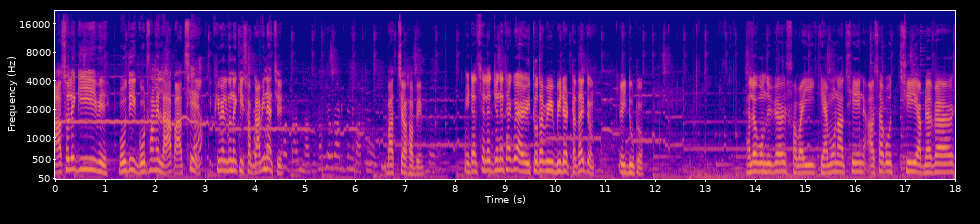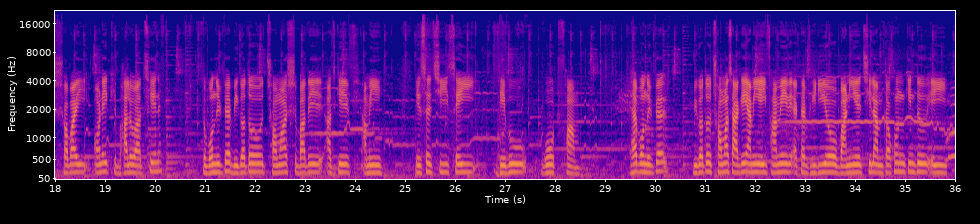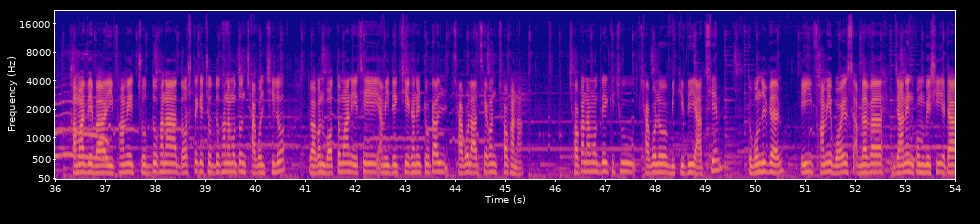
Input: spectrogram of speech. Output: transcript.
আসলে কি বৌদি গোট ফার্মে লাভ আছে? লাভ? ফিমেলগুলো কি সব গাভিন আছে? বাচ্চা হবে। হ্যাঁ। এটা ছেলের জন্য থাকবে আর এই তথাপি বিডারটা তাই তো? এই দুটো। হ্যালো বন্ধুরা সবাই কেমন আছেন? আশা করছি আপনারা সবাই অনেক ভালো আছেন। তো বন্ধুরা বিগত ছ মাস বাদে আজকে আমি এসেছি সেই দেবু গোট ফার্ম হ্যাঁ বন্ধুরা বিগত ছ মাস আগে আমি এই ফার্মের একটা ভিডিও বানিয়েছিলাম। তখন কিন্তু এই খামারে বা এই ফার্মে চোদ্দোখানা, দশ থেকে চোদ্দোখানা মতন ছাগল ছিল। তো এখন বর্তমান এসে আমি দেখছি এখানে টোটাল ছাগল আছে এখন ছখানা। ছখানার মধ্যে কিছু ছাগলও বিক্রি আছে। তো বন্ধুরা এই ফার্মে বয়স আপনারা জানেন কম বেশি, এটা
